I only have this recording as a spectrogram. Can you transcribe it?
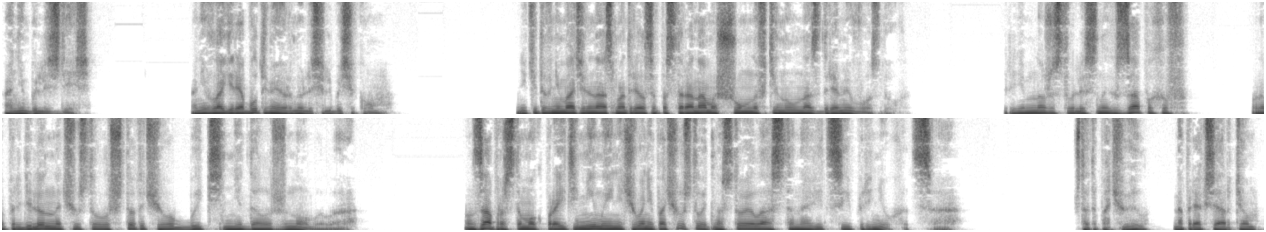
они были здесь? Они в лагерь обутыми вернулись или босиком? Никита внимательно осмотрелся по сторонам и шумно втянул ноздрями воздух. Среди множества лесных запахов он определенно чувствовал что-то, чего быть не должно было. Он запросто мог пройти мимо и ничего не почувствовать, но стоило остановиться и принюхаться. «Что-то почуял?» — напрягся Артем.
